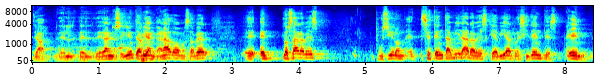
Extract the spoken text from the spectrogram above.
ya, del, del- del año siguiente habían ganado, vamos a ver, eh, en- los árabes pusieron 70.000 árabes que había residentes en,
